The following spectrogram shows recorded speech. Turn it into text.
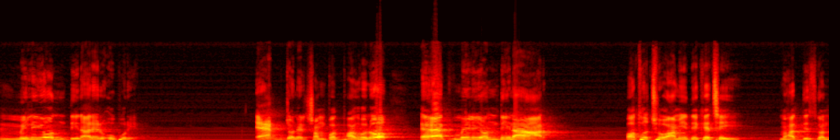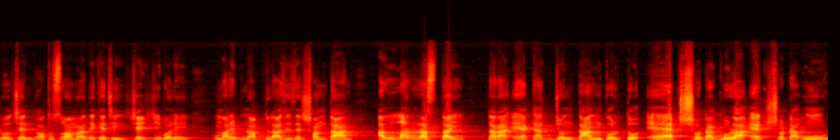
মিলিয়ন দিনারের উপরে। একজনের সম্পদ ভাগ হলো এক মিলিয়ন দিনার। অথচ আমি দেখেছি, মহাদ্দিসগণ বলছেন, অথচ আমরা দেখেছি, শেষ জীবনে উমার ইবনু আব্দুল আজিজের সন্তান আল্লাহর রাস্তায় তারা এক একজন দান করত, একশোটা ঘোড়া, একশোটা উট।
